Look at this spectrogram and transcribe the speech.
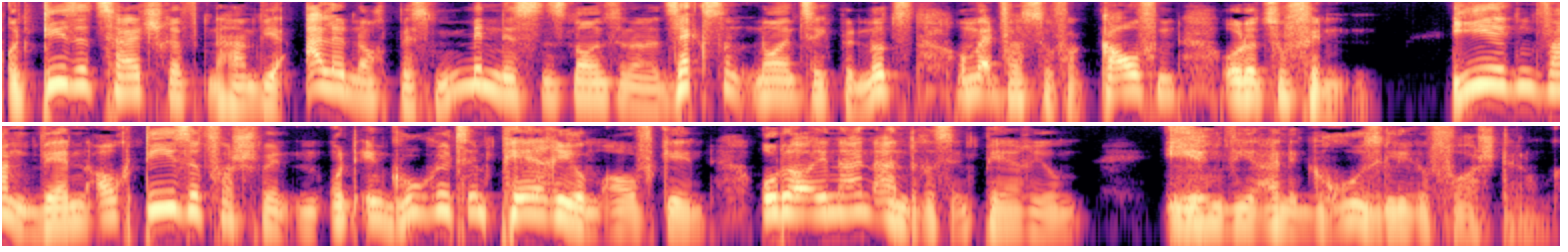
Und diese Zeitschriften haben wir alle noch bis mindestens 1996 benutzt, um etwas zu verkaufen oder zu finden. Irgendwann werden auch diese verschwinden und in Googles Imperium aufgehen oder in ein anderes Imperium. Irgendwie eine gruselige Vorstellung.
